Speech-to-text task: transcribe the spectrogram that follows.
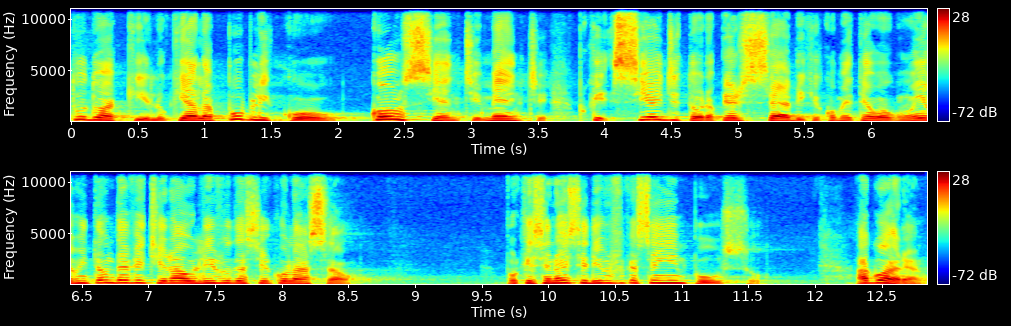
tudo aquilo que ela publicou conscientemente, porque se a editora percebe que cometeu algum erro, então deve tirar o livro da circulação. Porque senão esse livro fica sem impulso. Agora,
